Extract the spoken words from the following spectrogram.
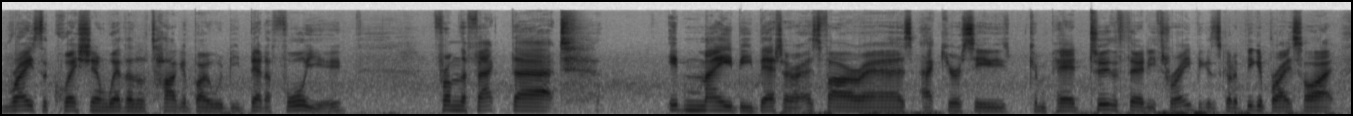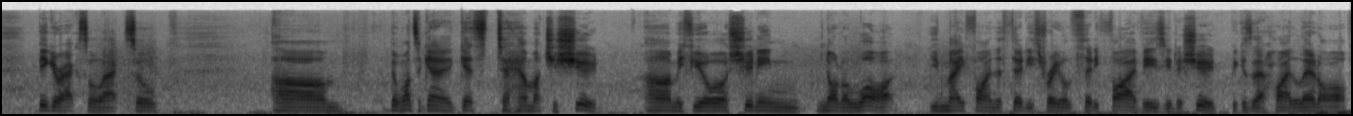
raise the question whether the target bow would be better for you from the fact that it may be better as far as accuracy compared to the 33 because it's got a bigger brace height, bigger axle axle. Um, but once again, it gets to how much you shoot. Um, if you're shooting not a lot, you may find the 33 or the 35 easier to shoot because of that high let off,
